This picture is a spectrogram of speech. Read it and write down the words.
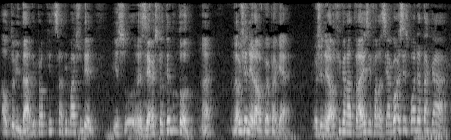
autoridade para o que está debaixo dele. Isso o exército é o tempo todo. Não é, não é o general que vai para a guerra. O general fica lá atrás e fala assim: agora vocês podem atacar.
